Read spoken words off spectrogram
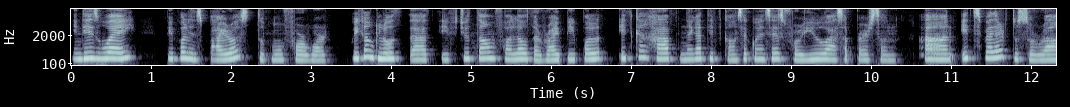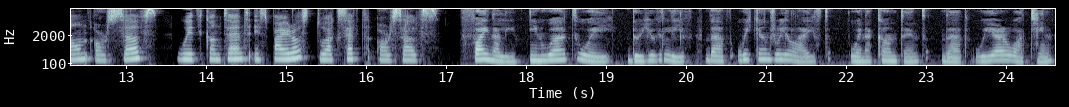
In this way, people inspire us to move forward. We conclude that if you don't follow the right people, it can have negative consequences for you as a person. And it's better to surround ourselves with content inspire us to accept ourselves. Finally, in what way do you believe that we can realize when a content that we are watching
